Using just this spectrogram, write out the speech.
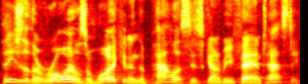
these are the royals. I'm working in the palace. This is going to be fantastic.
